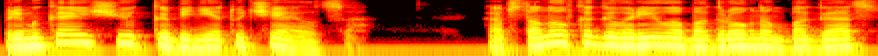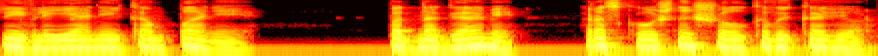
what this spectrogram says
примыкающую к кабинету Чайлдса. Обстановка говорила об огромном богатстве и влиянии компании. Под ногами роскошный шелковый ковер,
